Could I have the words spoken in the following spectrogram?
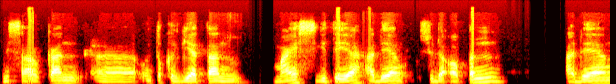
misalkan uh, untuk kegiatan mais gitu ya ada yang sudah open ada yang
